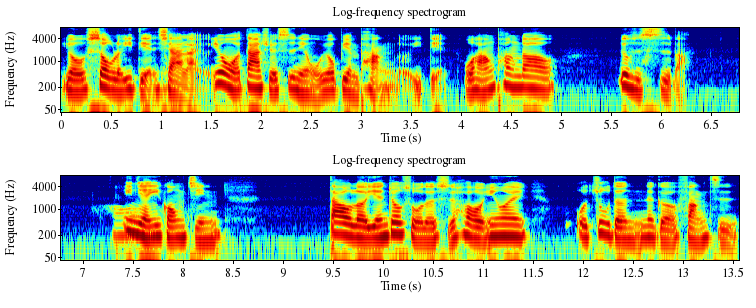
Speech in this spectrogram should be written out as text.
有瘦了一点下来。因为我大学四年我又变胖了一点，我好像胖到六十四吧，一年一公斤。到了研究所的时候，因为我住的那个房子，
